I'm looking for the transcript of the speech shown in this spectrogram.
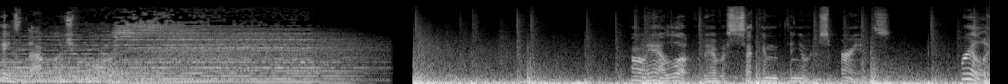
pays that much more? Yeah, look, we have a second thing of experience. Really?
